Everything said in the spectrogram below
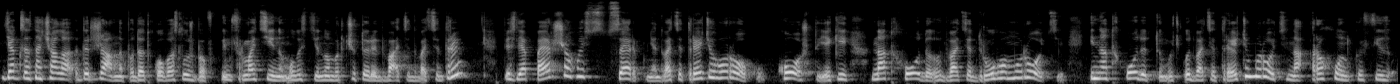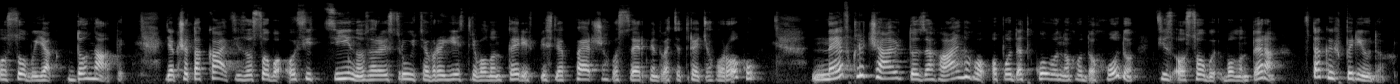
Як зазначала Державна податкова служба в інформаційному листі номер 4 2023, після 1 серпня 2023 року кошти, які надходили у 2022 році і надходитимуть у 2023 році на рахунки фізособи як донати, якщо така фізособа офіційно зареєструється в реєстрі волонтерів після 1 серпня 2023 року, не включають до загального оподаткованого доходу фізособи волонтера в таких періодах.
